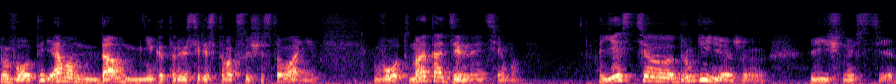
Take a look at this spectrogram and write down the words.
Вот, и я вам дам некоторые средства к существованию. Вот, но это отдельная тема. Есть э, другие же личности,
